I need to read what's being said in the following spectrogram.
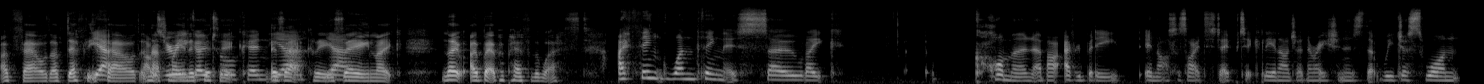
I've failed I've definitely Yeah, failed and was that's my inner critic. talking. Exactly yeah. saying like no I better prepare for the worst. I think one thing that is so like common about everybody in our society today, particularly in our generation, is that we just want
